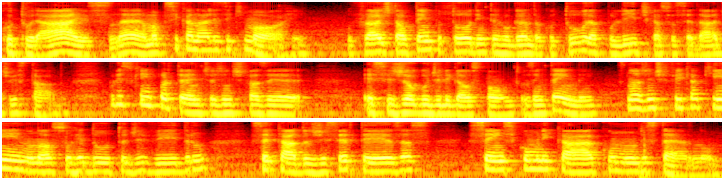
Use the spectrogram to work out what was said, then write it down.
culturais, né? É uma psicanálise que morre. O Freud está o tempo todo interrogando a cultura, a política, a sociedade, o Estado. Por isso que é importante a gente fazer esse jogo de ligar os pontos, entendem? Senão a gente fica aqui no nosso reduto de vidro, cercados de certezas, sem se comunicar com o mundo externo.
